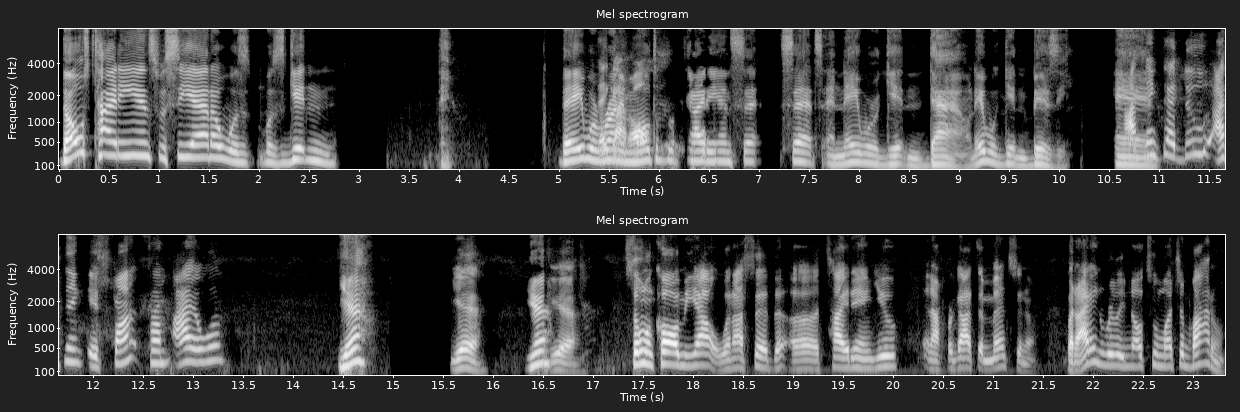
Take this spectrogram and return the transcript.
those tight ends for Seattle was was getting they were They running multiple tight end set, sets and they were getting down. They were getting busy. And I think that dude, I think it's Fant from Iowa. yeah, Yeah. Yeah. Yeah. Someone called me out when I said the uh, tight end you, and I forgot to mention him. But I didn't really know too much about him.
